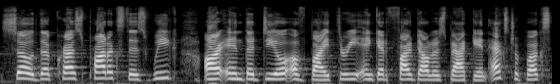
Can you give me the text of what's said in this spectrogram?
So the Crest products this week are in the deal of buy three and get five dollars back in extra bucks,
